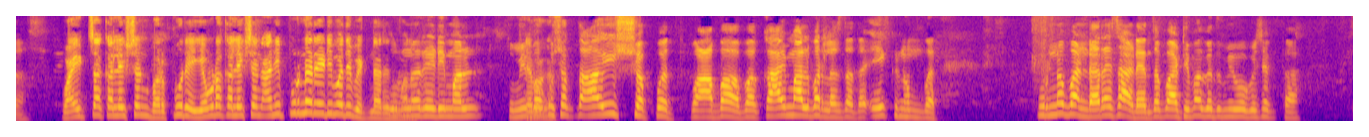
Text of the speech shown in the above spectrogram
व्हाईटचा कलेक्शन भरपूर आहे एवढं कलेक्शन आणि पूर्ण रेडीमध्ये भेटणार आहे तुम्हाला. पूर्ण रेडी माल तुम्ही बघू शकता आयुष्यपत बाबा बाबा काय माल भरलाच दादा? एक नंबर. पूर्ण भंडारा आहे साड्यांचा पाठीमाग तुम्ही बघू शकता.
